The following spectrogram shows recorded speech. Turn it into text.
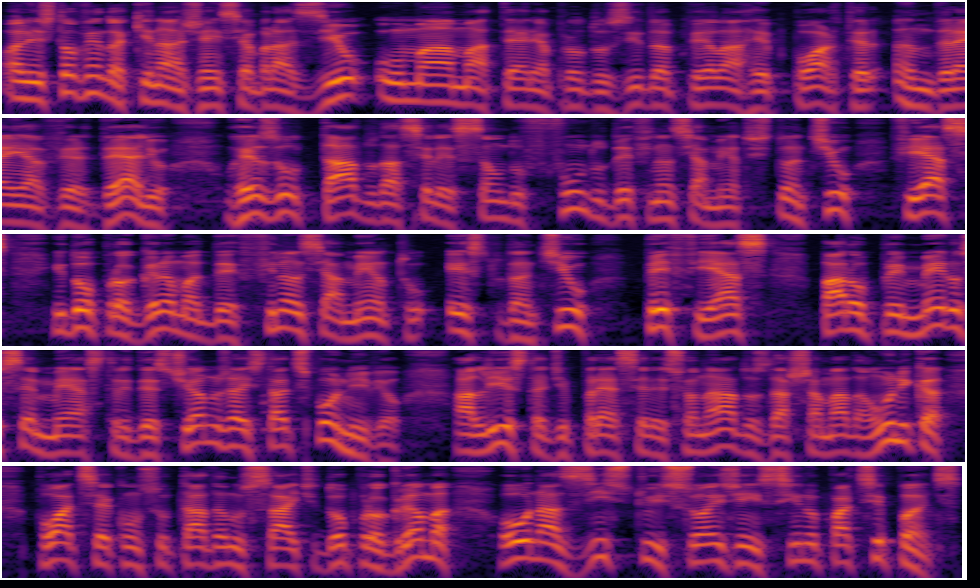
Olha, estou vendo aqui na Agência Brasil uma matéria produzida pela repórter Andréia Verdelho, o resultado da seleção do Fundo de Financiamento Estudantil, FIES e do Programa de Financiamento Estudantil PFS para o primeiro semestre deste ano já está disponível. A lista de pré-selecionados da chamada única pode ser consultada no site do programa ou nas instituições de ensino participantes.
